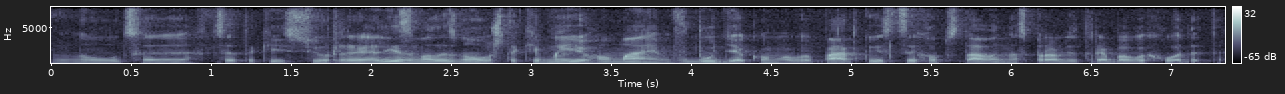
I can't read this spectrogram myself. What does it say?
Ну, це, це такий сюрреалізм, але знову ж таки, ми його маємо в будь-якому випадку, і з цих обставин насправді треба виходити.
